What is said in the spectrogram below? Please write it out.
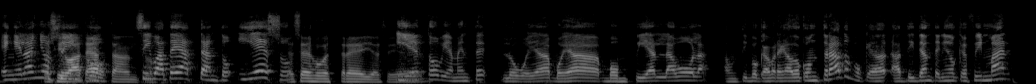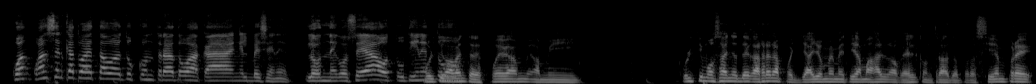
En el año Que si 5, bateas tanto. si bateas tanto. Y eso, Ese es juego estrella, sí. y esto obviamente lo voy a, voy a bompear la bola a un tipo que ha bregado contrato porque a, a ti te han tenido que firmar. ¿Cuán, cuán cerca tú has estado de tus contratos acá en el BCNet? ¿Los negocias o tú tienes tu- Últimamente, después a, mi- a últimos años de carrera, pues ya yo me metía más a lo que es el contrato, pero siempre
